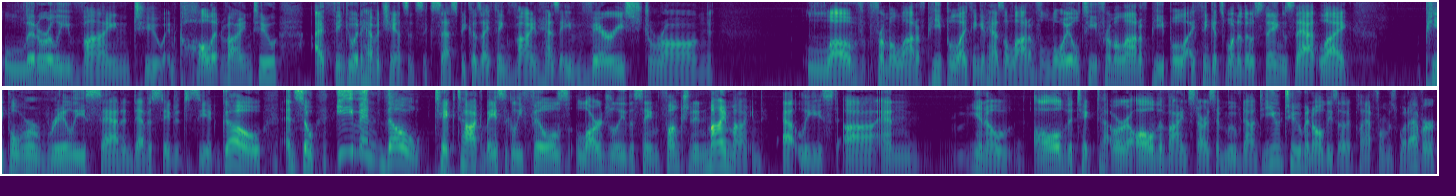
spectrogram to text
literally Vine 2 and call it Vine 2, I think it would have a chance at success because I think Vine has a very strong love from a lot of people. I think it has a lot of loyalty from a lot of people. I think it's one of those things that like people were really sad and devastated to see it go. And so even though TikTok basically fills largely the same function in my mind at least, uh, and you know, all the TikTok or all the Vine stars have moved on to YouTube and all these other platforms, whatever.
